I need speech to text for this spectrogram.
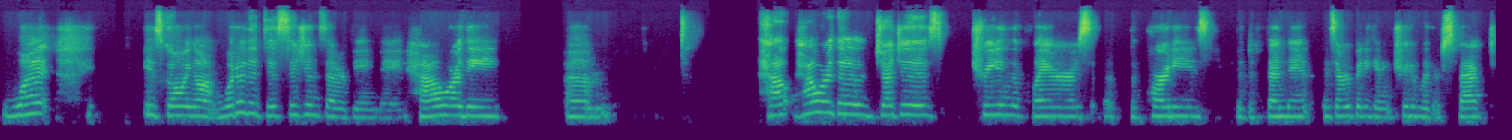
what is going on. What are the decisions that are being made? How are the um, how how are the judges treating the players, the, the parties, the defendant? Is everybody getting treated with respect?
